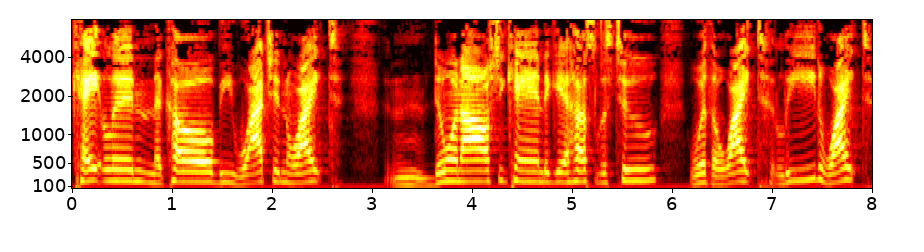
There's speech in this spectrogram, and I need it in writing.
Caitlin Nicole be watching white. Doing all she can to get Hustlers 2 with a white lead. White.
